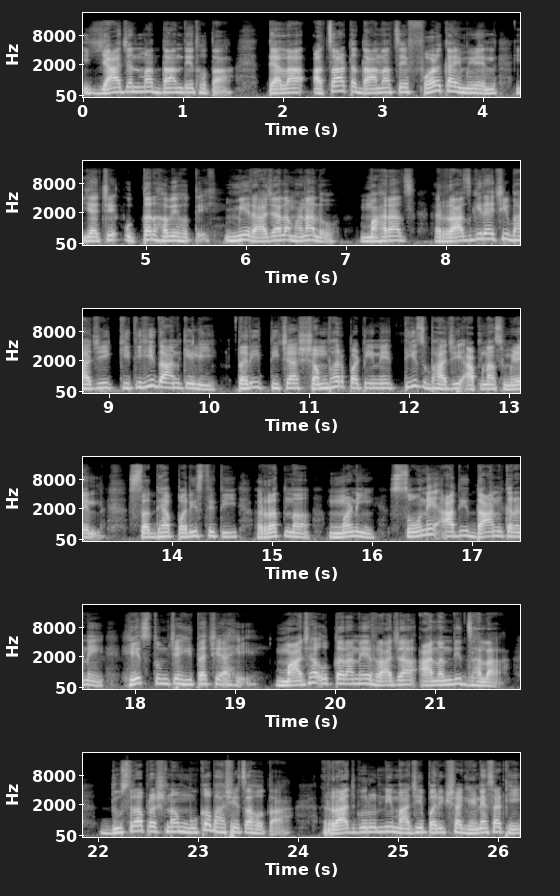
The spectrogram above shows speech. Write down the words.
या जन्मात दान देत होता. त्याला अचाट दानाचे फळ काय मिळेल याचे उत्तर हवे होते. मी राजाला म्हणालो महाराज राजगिऱ्याची भाजी कितीही दान केली तरी तिच्या शंभर पटीने तीच भाजी आपणास मिळेल. सध्या परिस्थिती रत्न मणी सोने आदी दान करणे हेच तुमचे हिताचे आहे. माझ्या उत्तराने राजा आनंदित झाला. दुसरा प्रश्न मूक भाषेचा होता. राजगुरूंनी माझी परीक्षा घेण्यासाठी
